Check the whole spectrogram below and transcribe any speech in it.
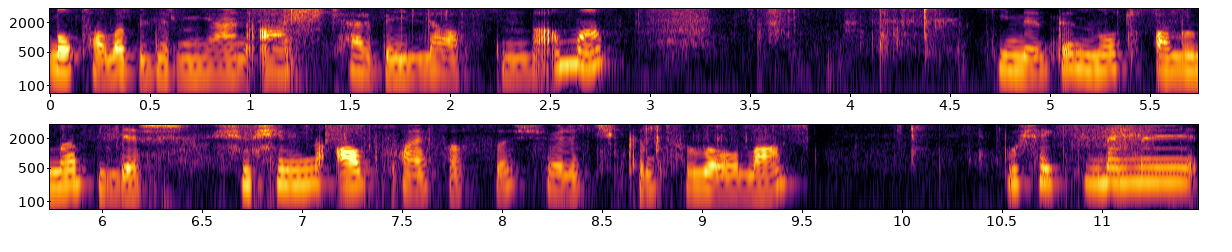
not alabilirim. Yani aşikar belli aslında ama yine de not alınabilir. Şu şimdi alt sayfası şöyle çıkıntılı olan. Bu şekilde mi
